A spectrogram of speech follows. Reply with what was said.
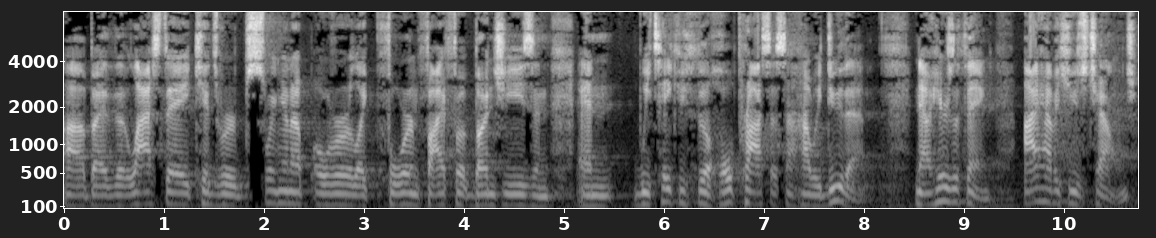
Uh, by the last day, kids were swinging up over like four and five foot bungees and, and we take you through the whole process on how we do that. Now, here's the thing. I have a huge challenge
